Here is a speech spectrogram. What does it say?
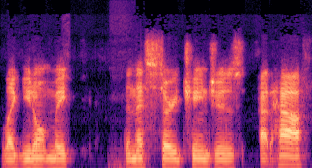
Like you don't make the necessary changes at half.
